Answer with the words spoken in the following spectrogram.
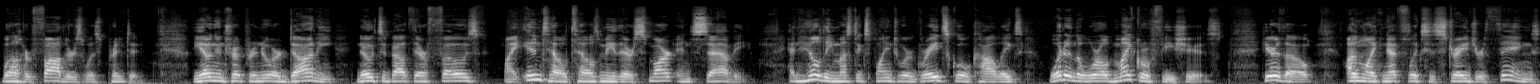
while her father's was printed. The young entrepreneur Donnie notes about their foes My intel tells me they're smart and savvy and Hildy must explain to her grade school colleagues what in the world microfiche is. Here, though, unlike Netflix's Stranger Things,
